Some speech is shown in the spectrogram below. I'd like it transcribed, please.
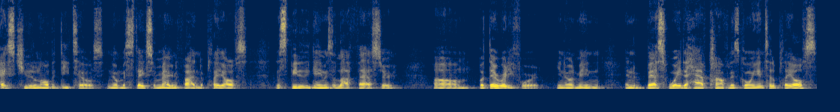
execute on all the details. You know, mistakes are magnified in the playoffs the speed of the game is a lot faster. Um, but they're ready for it. You know what I mean? And the best way to have confidence going into the playoffs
